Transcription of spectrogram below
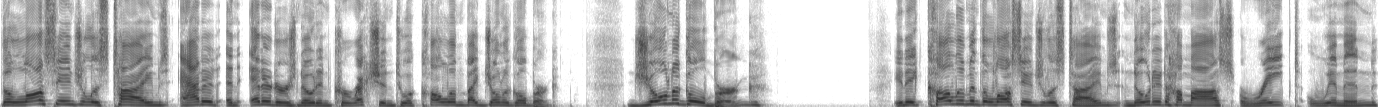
The Los Angeles Times added an editor's note in correction to a column by Jonah Goldberg. Jonah Goldberg, in a column in the Los Angeles Times, noted Hamas raped women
